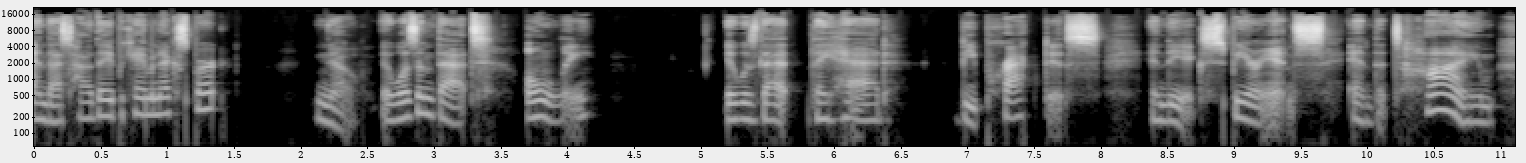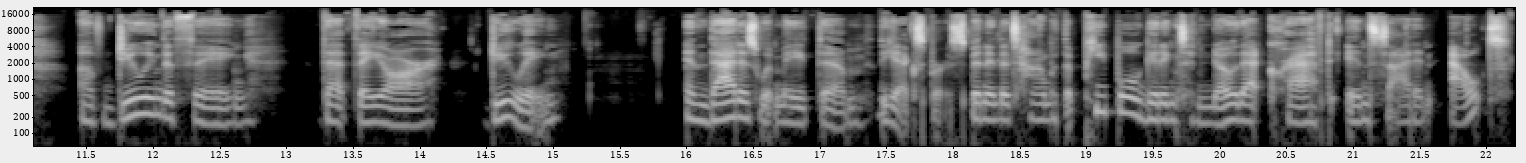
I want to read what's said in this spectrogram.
and that's how they became an expert? No, it wasn't that only. It was that they had the practice and the experience and the time of doing the thing that they are doing. And that is what made them the expert, spending the time with the people, getting to know that craft inside and out.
